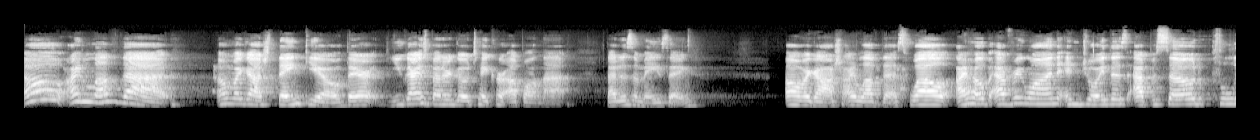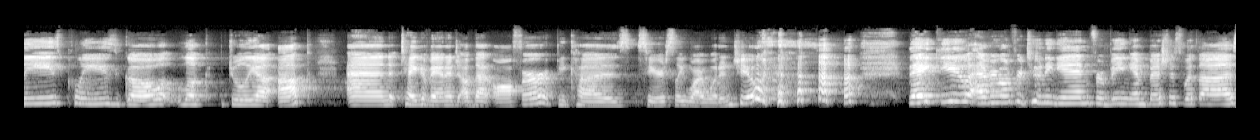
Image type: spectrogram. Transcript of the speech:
Oh, I love that. Oh my gosh, thank you. There you guys better go take her up on that. That is amazing. Oh my gosh, I love this. Well, I hope everyone enjoyed this episode. Please, please go look Julia up and take advantage of that offer because seriously, why wouldn't you? Thank you everyone for tuning in, for being ambitious with us.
